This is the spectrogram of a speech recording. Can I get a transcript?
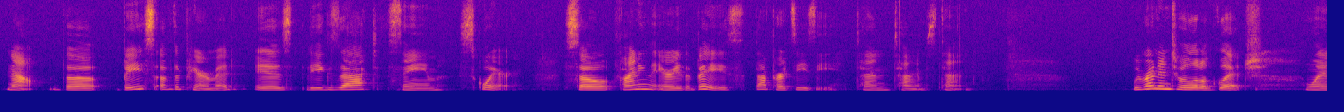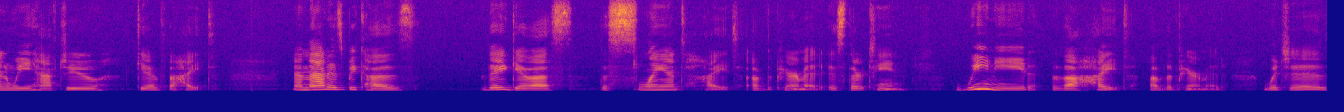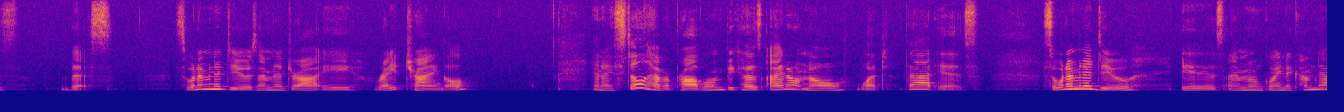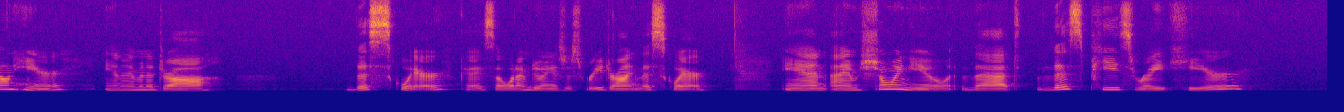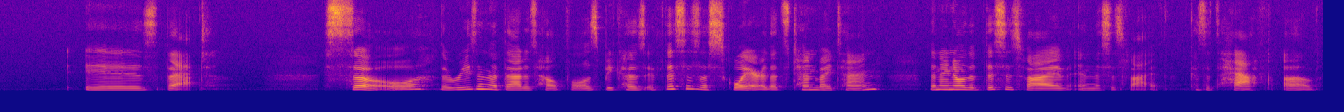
Now, the base of the pyramid is the exact same square. So finding the area of the base, that part's easy, 10 times 10. We run into a little glitch when we have to give the height. And that is because they give us the slant height of the pyramid is 13. We need the height of the pyramid, which is this. So what I'm going to do is I'm going to draw a right triangle. And I still have a problem because I don't know what that is. So what I'm going to do is I'm going to come down here and I'm going to draw this square. Okay, so what I'm doing is just redrawing this square. And I'm showing you that this piece right here is that. So the reason that that is helpful is because if this is a square that's 10 by 10, then I know that this is 5 and this is 5 because it's half of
